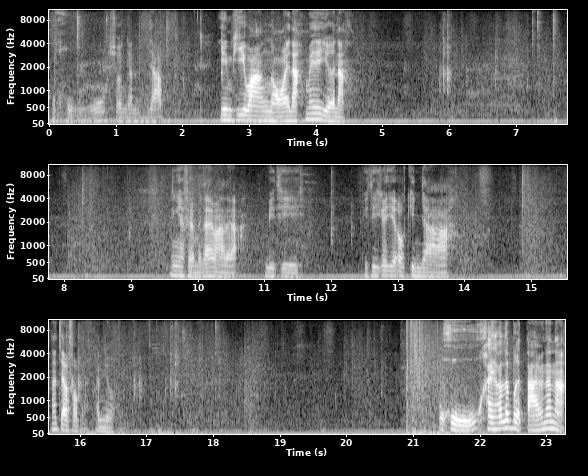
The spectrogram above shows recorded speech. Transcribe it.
โอ้โห ชนกันยับ EMP วางน้อยนะ ไม่ได้เยอะนะ นี่ไงแฝงไม่ได้มาแล้ว BT BT ก็เยอะเอากินยา น่าจะเอาศพออกกันอยู่ โอ้โห ใครเขาระเบิดตายวะนั่นน่ะ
